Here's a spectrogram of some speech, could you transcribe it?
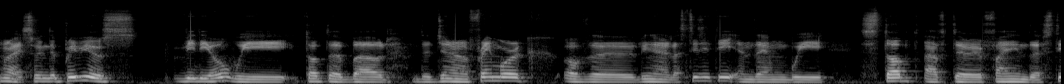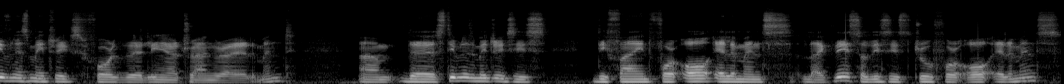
All right, so in the previous video, we talked about the general framework of the linear elasticity, and then we stopped after finding the stiffness matrix for the linear triangular element. Um, the stiffness matrix is defined for all elements like this, so this is true for all elements.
